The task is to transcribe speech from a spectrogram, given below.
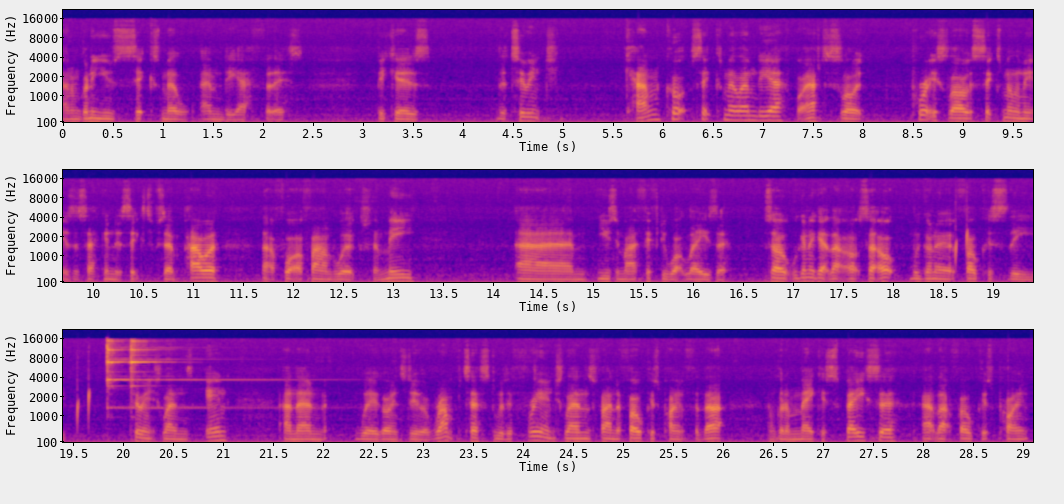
and I'm going to use 6mm MDF for this because the 2 inch can cut 6mm MDF but I have to slow it pretty slow at 6mm a second at 60% power. That's what I found works for me um, using my 50 watt laser. So we're going to get that set up, we're going to focus the 2 inch lens in and then we're going to do a ramp test with a 3 inch lens, find a focus point for that. I'm going to make a spacer at that focus point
